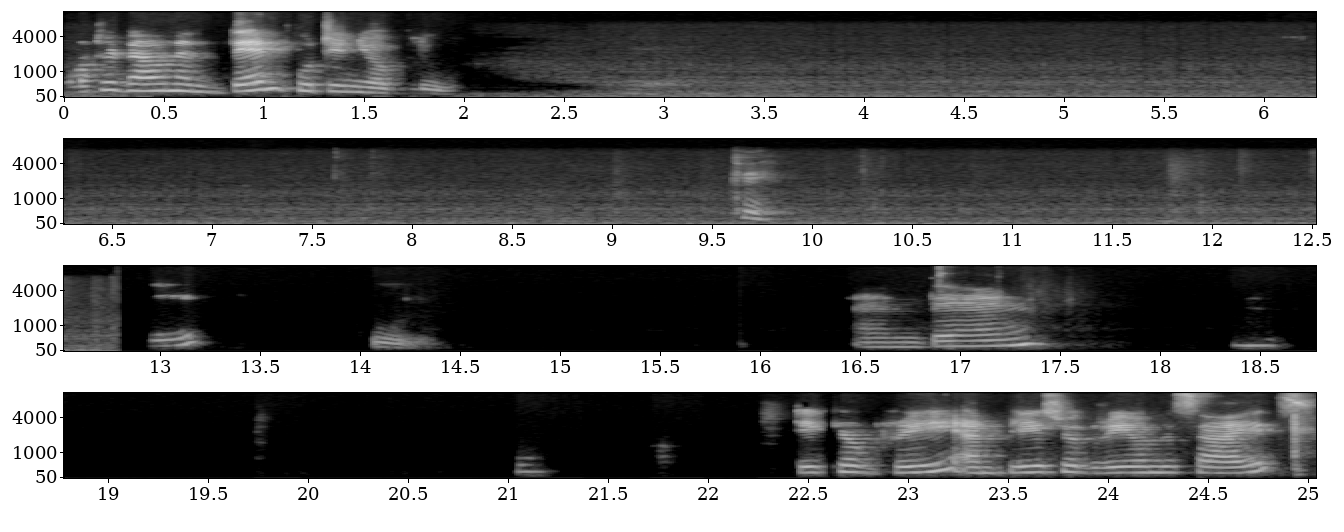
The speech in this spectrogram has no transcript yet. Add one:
water down, and then put in your blue. Okay. Okay. Cool. And then take your gray and place your gray on the sides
